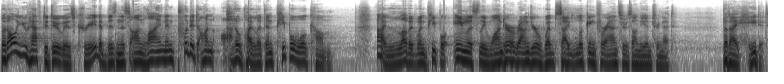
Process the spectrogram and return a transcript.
But all you have to do is create a business online and put it on autopilot and people will come. I love it when people aimlessly wander around your website looking for answers on the internet. But I hate it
